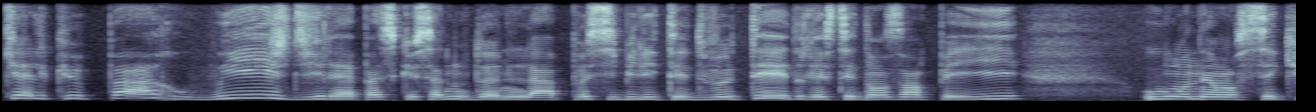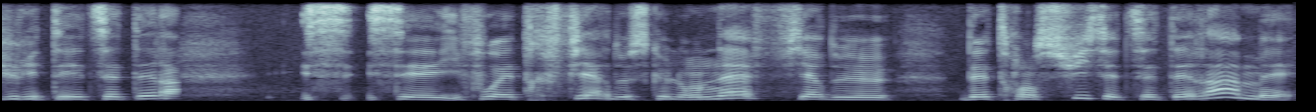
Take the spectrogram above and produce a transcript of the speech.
Quelque part, oui, je dirais, parce que ça nous donne la possibilité de voter et de rester dans un pays où on est en sécurité, etc. c'est, il faut être fier de ce que l'on est, fier d'être en Suisse, etc. Mais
